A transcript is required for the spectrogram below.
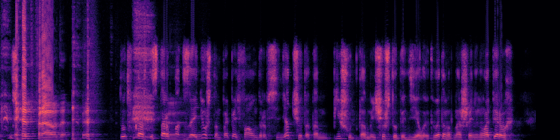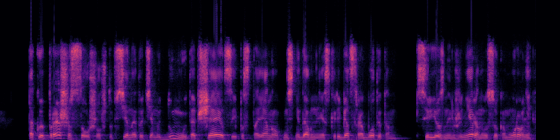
Это правда. Тут в каждый стартап зайдешь, там по пять фаундеров сидят, что-то там пишут, там еще что-то делают. В этом отношении, ну, во-первых, такой pressure social, что все на эту тему думают, общаются и постоянно. Вот у нас недавно несколько ребят с работы, там серьезные инженеры на высоком уровне,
